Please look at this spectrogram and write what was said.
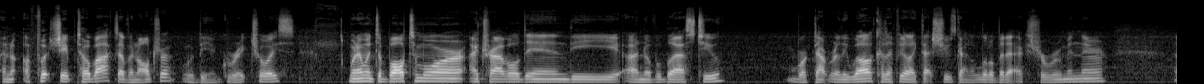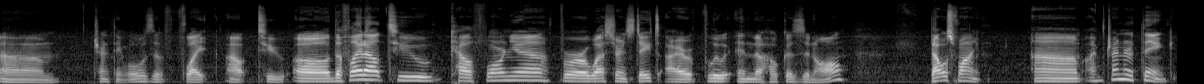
an, a foot-shaped toe box of an Altra would be a great choice. When I went to Baltimore, I traveled in the uh, Nova Blast 2 worked out really well because I feel like that shoe's got a little bit of extra room in there. Um, trying to think, what was the flight out to? Oh, the flight out to California for Western states, I flew in the Hoka Zinal. That was fine. Um, I'm trying to think.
